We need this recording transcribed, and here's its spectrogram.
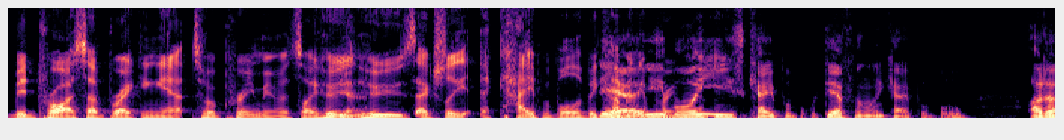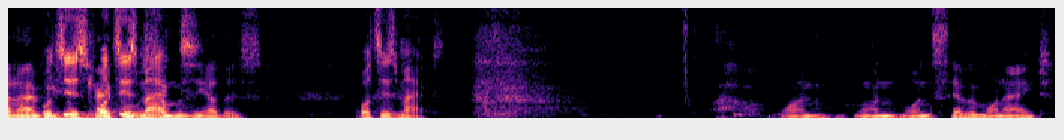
mid price are breaking out to a premium. It's like who's Yeah. who's actually uh, capable of becoming Yeah, a he, premium. well, he's capable. Definitely capable. I don't know if What's he's his- what's his as some max? of the others. What's his max? One, one, one, seven, one, eight.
